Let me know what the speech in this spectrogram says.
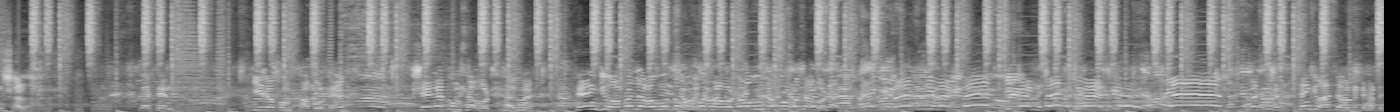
ইনশাল্লাহ দেখেন। কি রকম সাপোর্ট হ্যাঁ? সেরকম সাপোর্ট থাকবে থ্যাংক ইউ আপনাদের অভূতপূর্ব সাপোর্ট অভূতপূর্ব সাপোর্ট থ্যাংক ইউ আছে অলরেডি হাতে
